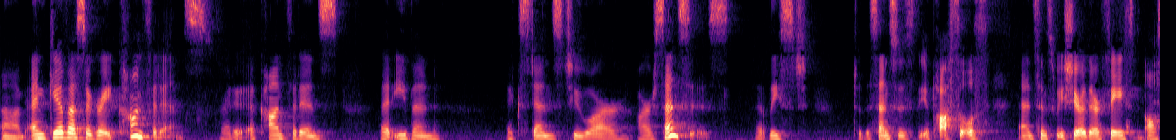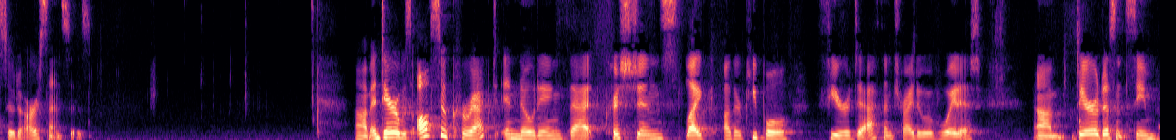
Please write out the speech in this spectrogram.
um, and give us a great confidence, right? A, confidence that even extends to our, our senses, at least to the senses of the apostles, and since we share their faith, also to our senses. Um, and Darrow was also correct in noting that Christians, like other people, fear death and try to avoid it. Um, Darrow doesn't seem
